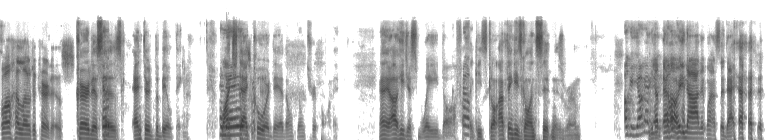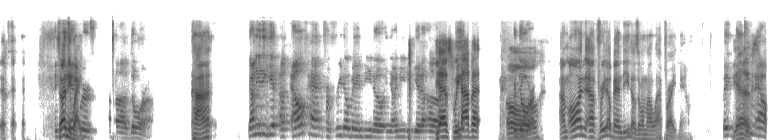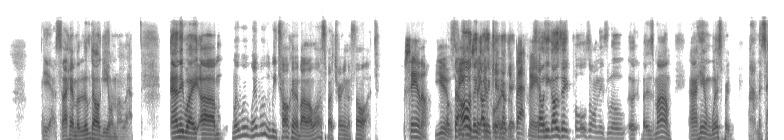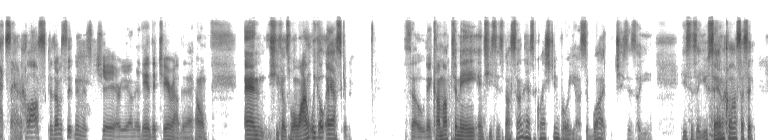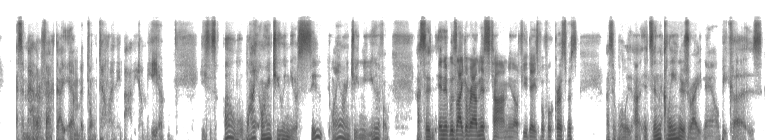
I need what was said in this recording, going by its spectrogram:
Well, hello to Curtis. Curtis has entered the building. Watch Hello. that cord there. Don't don't trip on it. And, oh, he just waved off. I think he's going. I think he's going to sit in his room. Okay, y'all gotta Yep. get Oh, he nodded when I said that. so anyway. Antler's, uh, Dora. huh? Y'all need to get an elf hat for Frito Bandito, and y'all need to get a. Uh, yes, we have it. Fedora. Oh, I'm on uh, Frito Bandito's on my lap right now. Make, make him an Yes. elf. Yes, I have a little doggy on my lap. Anyway, um, what, what, what were we talking about? I lost my train of thought. Santa, you. Oh, Sa- being oh, the- oh, the kid, for the okay. Batman. So he goes, he pulls on his little, uh, but his mom, I hear him whispered, Mom, is that Santa Claus? Because I was sitting in this chair, you know, they have the chair out there at home. And she goes, Well, why don't we go ask him? So they come up to me and she says, My son has a question for you. I said, What? She says, Are you, he says, Are you Santa Claus? I said, As a matter of fact, I am, but don't tell anybody I'm here. He says, Oh, well, why aren't you in your suit? Why aren't you in your uniform? I said, and it was like around this time, you know, a few days before Christmas. I said, well, uh, it's in the cleaners right now because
